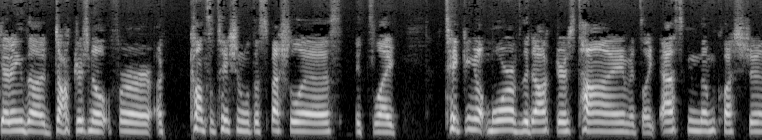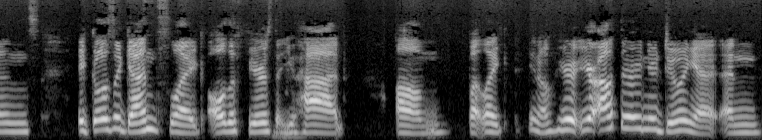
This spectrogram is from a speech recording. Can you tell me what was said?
getting the doctor's note for a consultation with a specialist. It's like taking up more of the doctor's time. It's like asking them questions. It goes against like all the fears that you had. Um, but like, you know, you're you're out there and you're doing it and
